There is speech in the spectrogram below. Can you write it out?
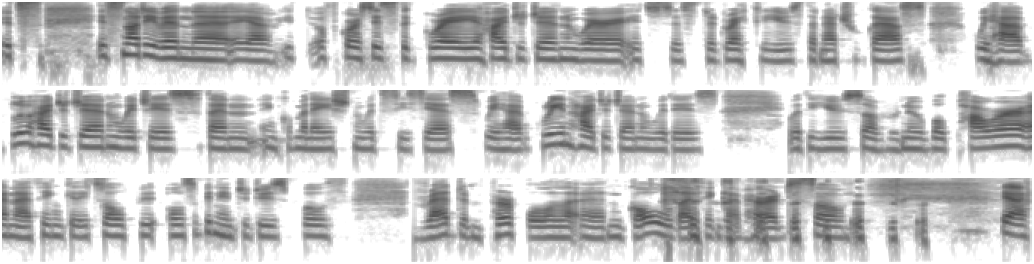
it's it's not even uh, yeah. It, of course, it's the gray hydrogen where it's just directly used the natural gas. We have blue hydrogen, which is then in combination with CCS. We have green hydrogen, which is with the use of renewable power, and I think it's all also been introduced both red and purple and gold. I think I've heard. So, yeah,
